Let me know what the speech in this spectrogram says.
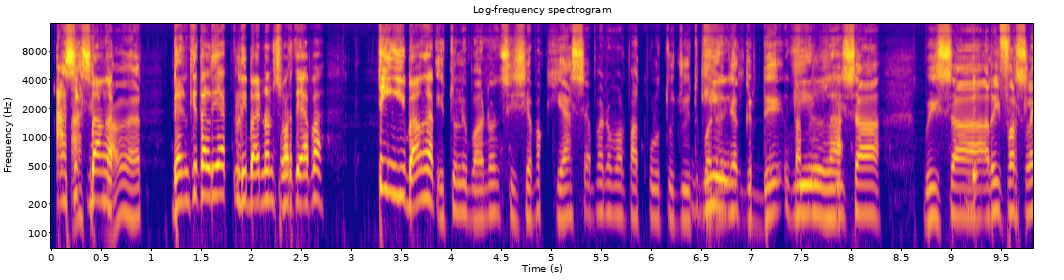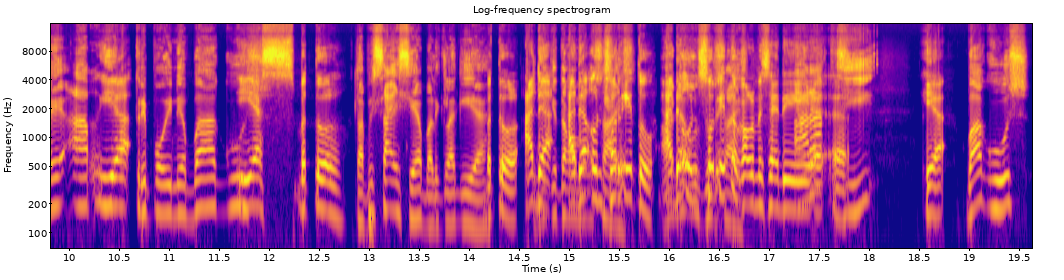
asik, Asik banget. banget. Dan kita lihat Libanon seperti apa, tinggi banget. Itu Lebanon si siapa Kias siapa nomor 47 itu Gil- badannya gede tapi gila. bisa bisa reverse layup, Iya. three pointnya bagus. Yes, betul. Tapi size ya balik lagi ya. Betul. Ada ada unsur size. itu. Ada, unsur, itu size. kalau misalnya di eh, Arakji ya. bagus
